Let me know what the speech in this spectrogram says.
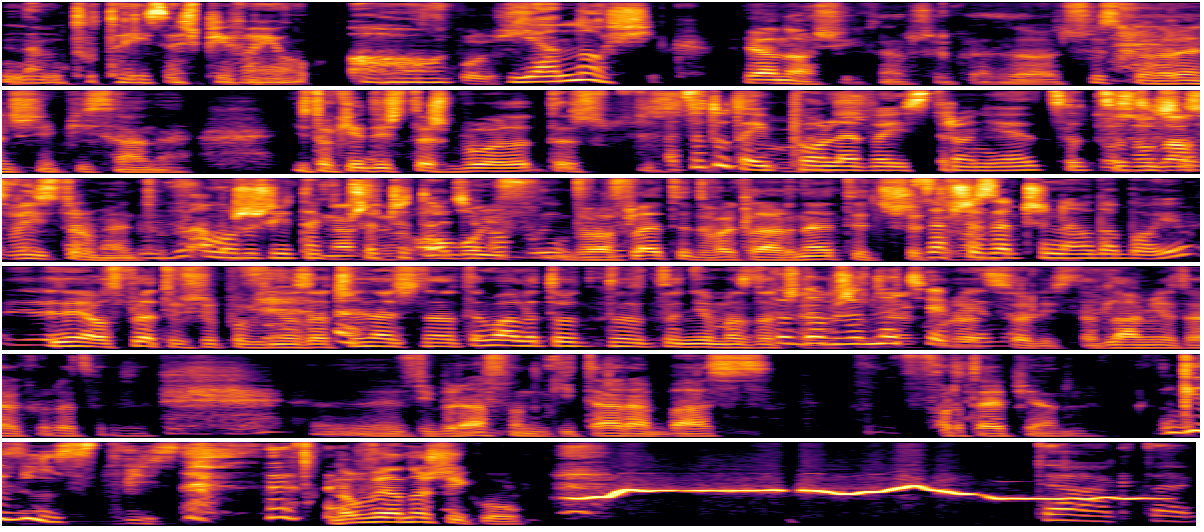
nam tutaj zaśpiewają. O, Spójrz. Janosik. Janosik na przykład. Zobacz, wszystko ręcznie pisane. I to kiedyś też było... Też, A co tutaj po lewej stronie? Co, to, to są nazwy instrumentów. A możesz je tak znaczy, przeczytać? Obój, obój, dwa flety, dwa klarnety, trzy... Zawsze zaczyna od oboju? Nie, od fletów się powinno zaczynać na tym, ale to, to, to nie ma znaczenia. To dobrze to dla ciebie. No. solista. Dla mnie to akurat mhm. vibrafon, gitara, bas, fortepian. Gwizd. Gwizd. No w Janosiku. Tak, tak.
